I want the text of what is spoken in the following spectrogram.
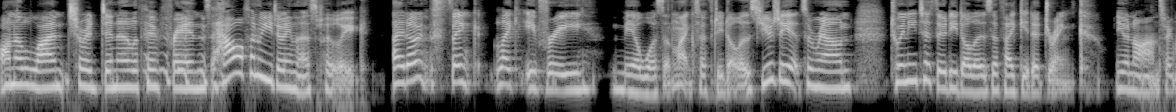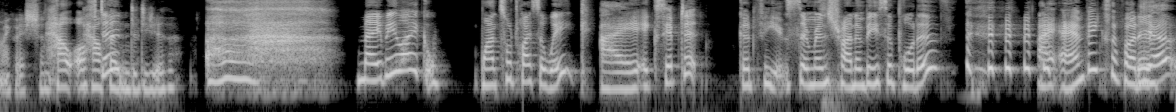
on a lunch or a dinner with her friends? How often were you doing this per week? I don't think like every meal wasn't like $50. Usually it's around 20 to $30 if I get a drink. You're not answering my question. How How often? often did you do that? Uh, maybe like once or twice a week. I accept it. Good for you. Simran's trying to be supportive. I am being supportive. Yeah.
